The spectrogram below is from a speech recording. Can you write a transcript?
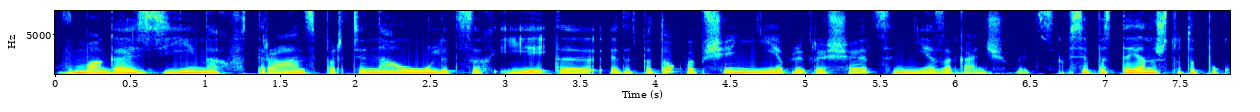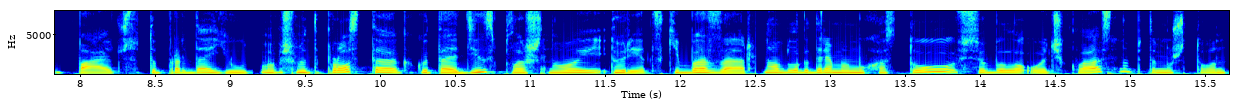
в магазинах, в транспорте, на улицах. И это, этот поток вообще не прекращается, не заканчивается. Все постоянно что-то покупают, что-то продают. В общем, это просто какой-то один сплошной турецкий базар. Но благодаря моему хосту все было очень классно, потому что он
